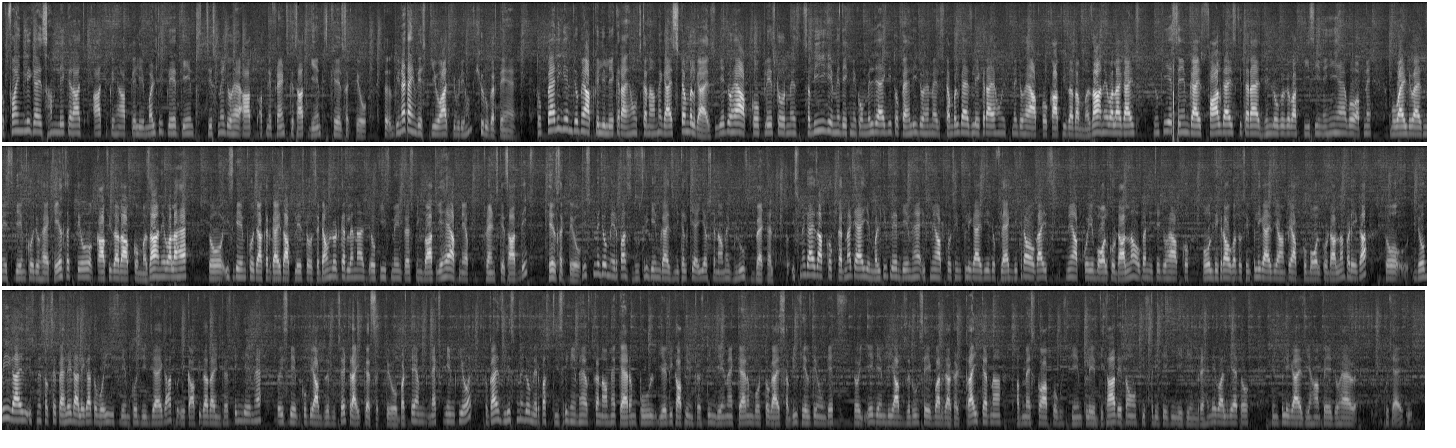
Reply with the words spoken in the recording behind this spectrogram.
तो finally guys हम लेकर आज आ चुके हैं आपके लिए मल्टीप्लेयर गेम्स जिसमें जो है आप अपने फ्रेंड्स के साथ गेम्स खेल सकते हो। तो बिना टाइम वेस्ट किए आज की वीडियो हम शुरू करते हैं। तो पहली गेम जो मैं आपके लिए लेकर आया हूँ, उसका नाम है गाइस स्टम्बल गाइस ये जो है आपको प्ले स्टोर में सभी गेमें देखने को मिल जाएगी। तो पहली जो है मैं स्टम्बल गाइस लेकर आया हूँ, इसमें जो है आपको काफ़ी ज़्यादा मज़ा आने वाला है गाइस क्योंकि ये सेम गाइस फॉल गाइस की तरह है। जिन लोगों के पास पीसी नहीं है, वो अपने मोबाइल डिवाइस में इस गेम को जो है खेल सकते हो। काफ़ी ज़्यादा आपको मज़ा आने वाला है। तो इस गेम को जाकर गाइज़ आप प्ले स्टोर से डाउनलोड कर लेना, जो कि इसमें इंटरेस्टिंग बात यह है, अपने फ्रेंड्स के साथ भी खेल सकते हो। इसमें जो मेरे पास दूसरी गेम गाइज़ निकल के आई है, उसका नाम है ग्लूप बैटल तो इसमें गाइज़ आपको करना क्या है, ये मल्टीप्लेयर गेम है। इसमें आपको सिंपली गाइज़ ये जो फ्लैग दिख रहा होगा, इसमें आपको ये बॉल को डालना होगा। नीचे जो है आपको होल दिख रहा होगा तो सिंपली गाइज़ यहाँ पे आपको बॉल को डालना पड़ेगा। तो जो भी गाइज़ इसमें सबसे पहले डालेगा तो वही इस गेम को जीत जाएगा तो ये काफ़ी ज़्यादा इंटरेस्टिंग गेम है तो इस गेम को भी आप ज़रूर से ट्राई कर सकते हो। बढ़ते हम नेक्स्ट गेम की ओर। तो गाइज़ लिस्ट में जो मेरे पास तीसरी गेम है, उसका नाम है कैरम पूल ये भी काफ़ी इंटरेस्टिंग गेम है। कैरम बोर्ड तो गाइज़ सभी खेलते होंगे तो ये गेम भी आप ज़रूर से एक बार जाकर ट्राई करना। अब मैं इसको आपको कुछ गेम प्ले दिखा देता हूँ, किस तरीके की ये गेम रहने वाली है। तो सिंपली गाइज़ यहाँ पे जो है कुछ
